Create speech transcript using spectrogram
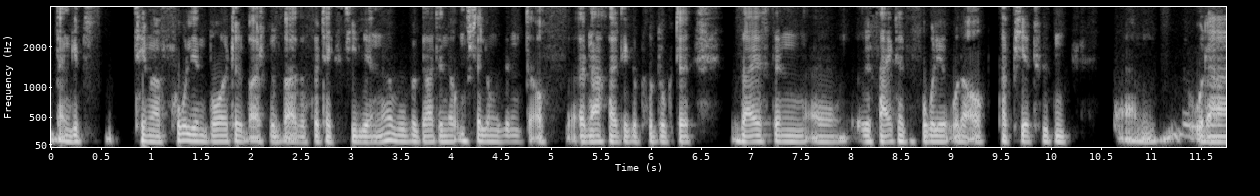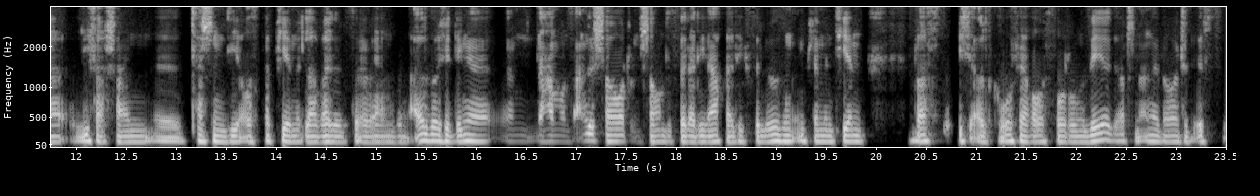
Dann gibt's Thema Folienbeutel beispielsweise für Textilien, ne, wo wir gerade in der Umstellung sind auf äh, nachhaltige Produkte, sei es denn äh, recycelte Folie oder auch Papiertüten ähm, oder Lieferscheintaschen, die aus Papier mittlerweile zu erwerben sind. All solche Dinge ähm, haben wir uns angeschaut und schauen, dass wir da die nachhaltigste Lösung implementieren. Was ich als große Herausforderung sehe, gerade schon angedeutet, ist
